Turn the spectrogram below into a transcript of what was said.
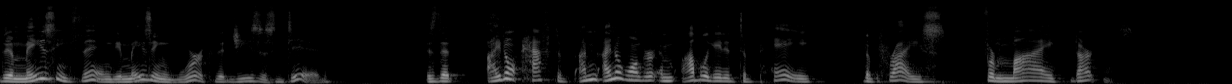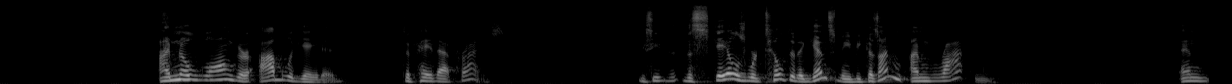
the amazing thing, the amazing work that Jesus did is that I don't have to, I'm, I no longer am obligated to pay the price for my darkness. I'm no longer obligated to pay that price. You see, the, the scales were tilted against me because I'm, I'm rotten. And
